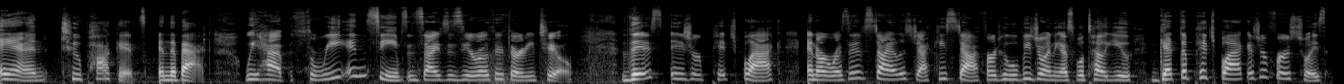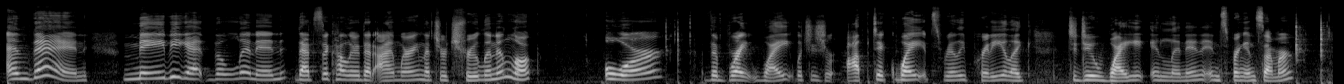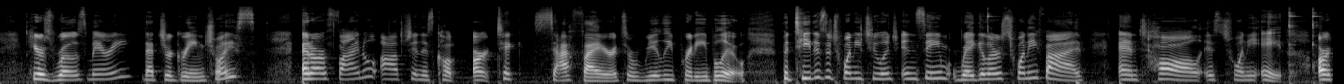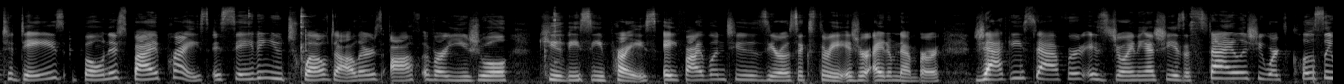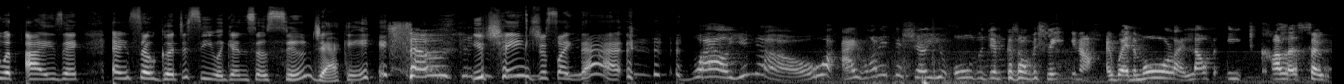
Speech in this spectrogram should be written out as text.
and two pockets in the back. We have three inseams in sizes 0 through 32. This is your pitch black, and our resident stylist, Jackie Stafford, who will be joining us, will tell you get the pitch black as your first choice, and then maybe get the linen. That's the color that I'm wearing. That's your true linen look or the bright white, which is your optic white. It's really pretty, like to do white in linen in spring and summer. Here's rosemary. That's your green choice. And our final option is called Arctic Sapphire. It's a really pretty blue. Petite is a 22 inch inseam, regular is 25, and tall is 28. Our today's bonus buy price is saving you $12 off of our usual QVC price. A512063 is your item number. Jackie Stafford is joining us. She is a stylist. She works closely with Isaac. And so good to see you again so soon, Jackie. So You changed just like that. well, you know, I wanted to show you all the different, because obviously, you know, I wear them all. I love each color. So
